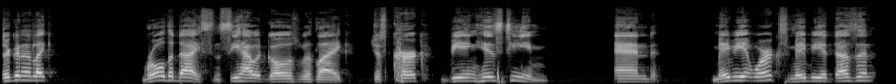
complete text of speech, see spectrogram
they're gonna like roll the dice and see how it goes with like just Kirk being his team. And maybe it works, maybe it doesn't.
